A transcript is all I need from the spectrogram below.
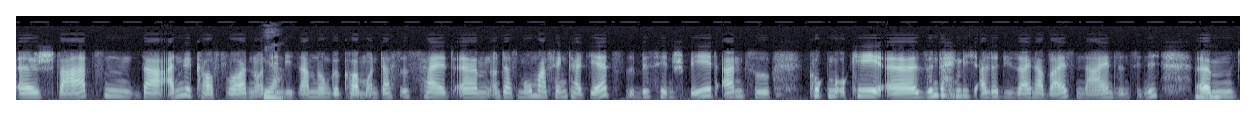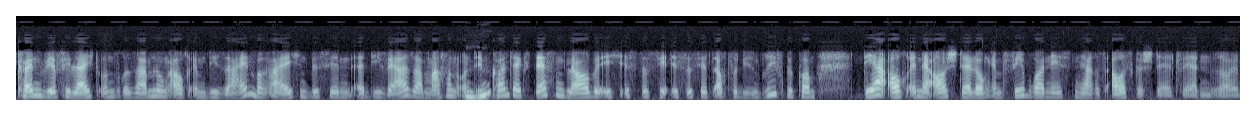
äh, Schwarzen da angekauft worden und ja. in die Sammlung gekommen. Und das ist halt, ähm, und das MoMA fängt halt jetzt ein bisschen spät an zu gucken, okay, äh, sind eigentlich alle Designer weiß? Nein, sind sie nicht. Mhm. Ähm, können wir vielleicht unsere Sammlung auch im Designbereich ein bisschen äh, diverser machen? Und mhm. im Kontext dessen, glaube ich, ist, das hier, ist es jetzt auch zu diesem Brief gekommen, der auch in der Ausstellung im Februar nächsten Jahres ausgestellt werden soll.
